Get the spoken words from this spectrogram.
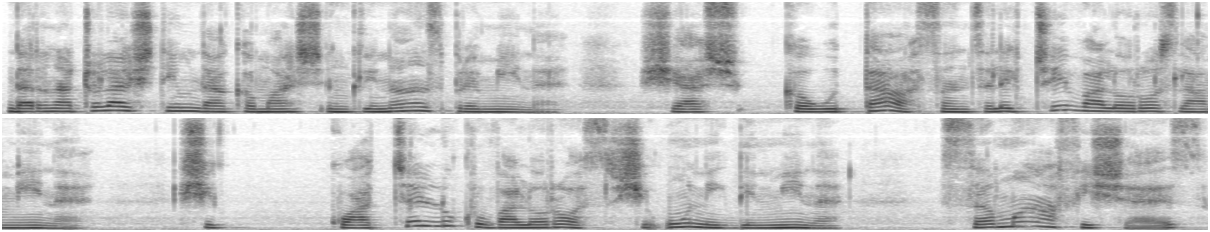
Dar în același timp, dacă m-aș înclina înspre mine și aș căuta să înțeleg ce e valoros la mine și cu acel lucru valoros și unic din mine să mă afișez,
